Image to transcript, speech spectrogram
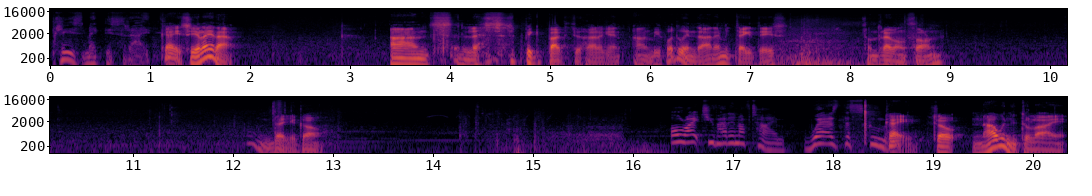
Please make this right. Okay, see you later. And let's speak back to her again. And before doing that, let me take this. Some Dragonthorn. There you go. All right, you've had enough time. Where's the skooma? Okay, so now we need to lie.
